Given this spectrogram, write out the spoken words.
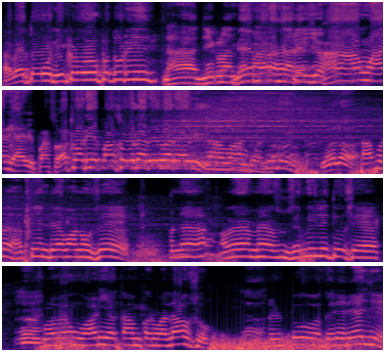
હવે તો હું નીકળું પતુડી? ના નીકળો બે માણસ રહેજો. હા હા, આવી આવી પાછો. અઠવાડિયે પાછો ઓલા રવિવારે આવી. બોલો. આપણે હતીને રહેવાનું છે અને હવે મેં જમી લીધું છે. હવે હું વાડીએ કામ કરવા જાઉં છું. તું ઘરે રહેજે.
